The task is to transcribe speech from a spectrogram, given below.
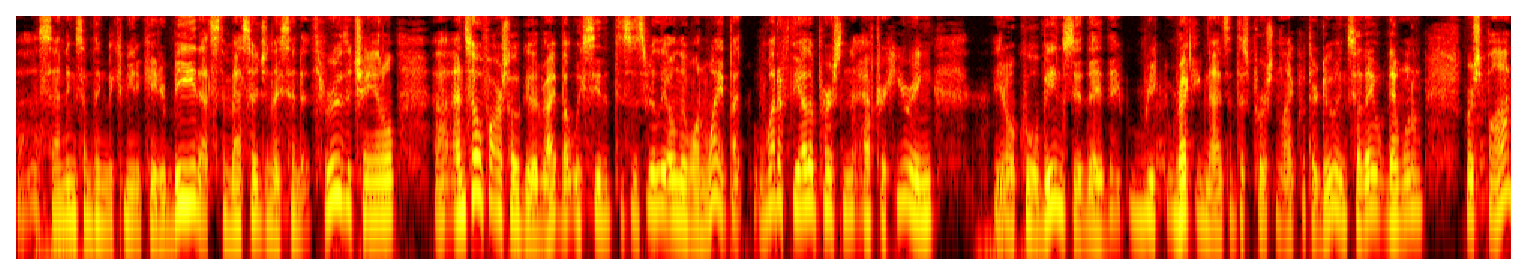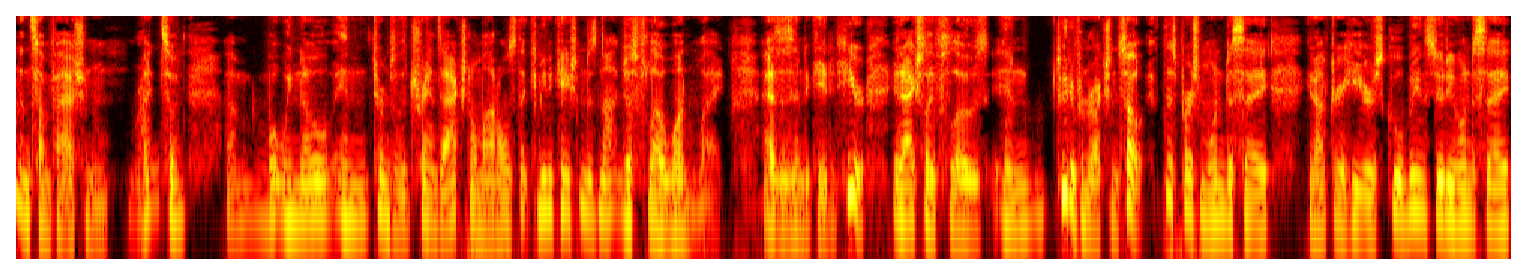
uh, sending something to communicator B. That's the message, and they send it through the channel. Uh, and so far, so good, right? But we see that this is really only one way. But what if the other person, after hearing you know, cool beans did. They, they re- recognize that this person liked what they're doing. So they, they want to respond in some fashion, right? So, um, what we know in terms of the transactional model is that communication does not just flow one way, as is indicated here. It actually flows in two different directions. So if this person wanted to say, you know, after he hears cool beans, dude, he wanted to say,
